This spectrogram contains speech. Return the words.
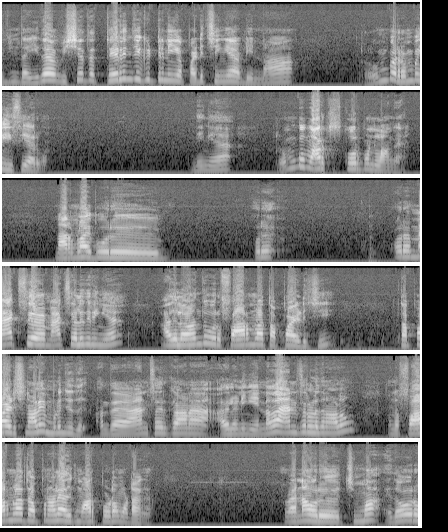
இந்த இதை விஷயத்தை தெரிஞ்சுக்கிட்டு நீங்கள் படிச்சீங்க அப்படின்னா ரொம்ப ரொம்ப ஈஸியாக இருக்கும். நீங்கள் ரொம்ப மார்க் ஸ்கோர் பண்ணலாங்க. நார்மலாக இப்போ ஒரு ஒரு ஒரு மேக்ஸ் மேக்ஸ் எழுதுறீங்க. அதில் வந்து ஒரு ஃபார்முலா தப்பாகிடுச்சு தப்பாகிடுச்சுனாலே முடிஞ்சுது. அந்த ஆன்சருக்கான அதில் நீங்கள் என்ன தான் ஆன்சர் எழுதினாலும் அந்த ஃபார்முலா தப்புனாலே அதுக்கு மார்க் போட மாட்டாங்க. வேணா ஒரு சும்மா ஏதோ ஒரு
